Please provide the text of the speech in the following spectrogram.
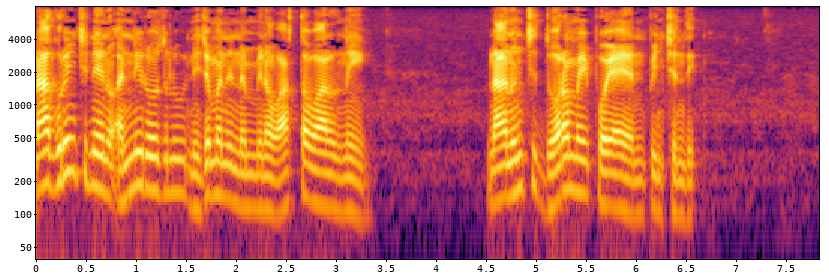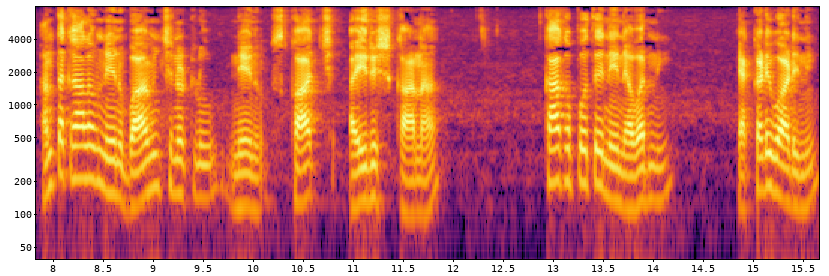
నా గురించి నేను అన్ని రోజులు నిజమని నమ్మిన వాస్తవాలని నా నుంచి దూరమైపోయాయనిపించింది అంతకాలం నేను భావించినట్లు నేను స్కాచ్ ఐరిష్ కానా? కాకపోతే నేనెవరిని ఎక్కడి వాడిని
